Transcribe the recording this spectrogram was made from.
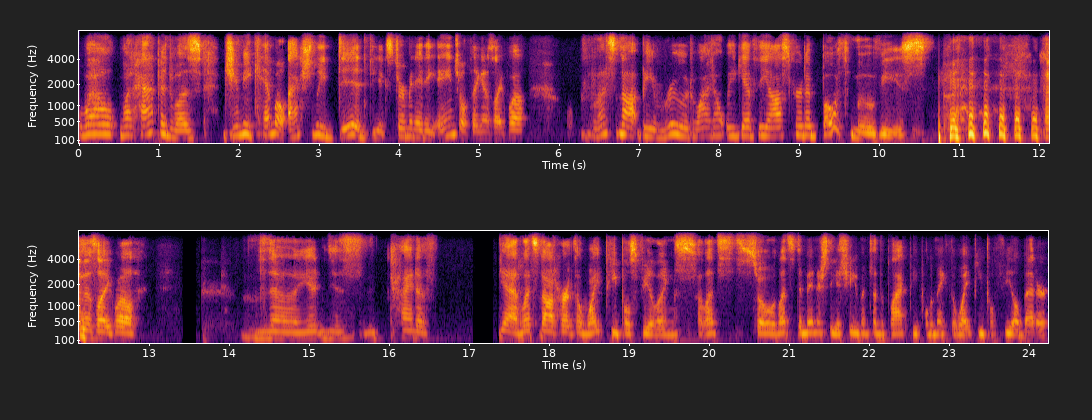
Well, what happened was Jimmy Kimmel actually did the exterminating angel thing and was like, well, let's not be rude. Why don't we give the Oscar to both movies? And it's like, well, no, you're just kind of, yeah, let's not hurt the white people's feelings. Let's so let's diminish the achievement of the black people to make the white people feel better.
